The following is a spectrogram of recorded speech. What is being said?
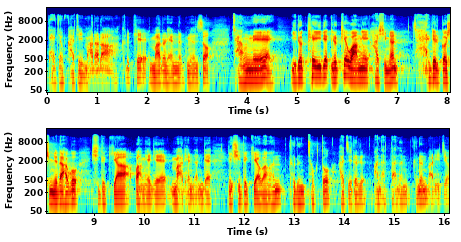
대적하지 말아라 그렇게 말을 하면서 장래에 이렇게 이렇게 왕이 하시면 잘 될 것입니다 하고 시드기야 왕에게 말했는데 시드기야 왕은 들은 척도 하지를 않았다는 그런 말이죠.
